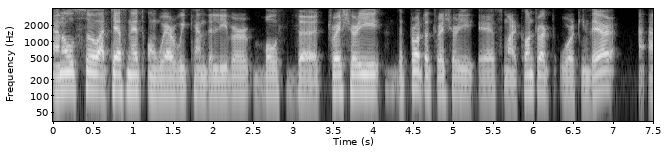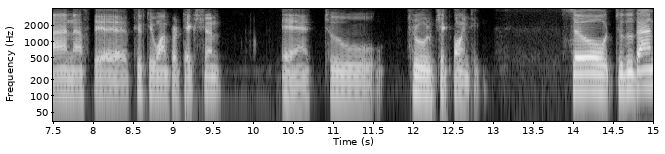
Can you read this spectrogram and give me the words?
and also a testnet on where we can deliver both the treasury, the proto treasury uh, smart contract working there, and as the 51 protection uh, to through checkpointing. So to do that,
